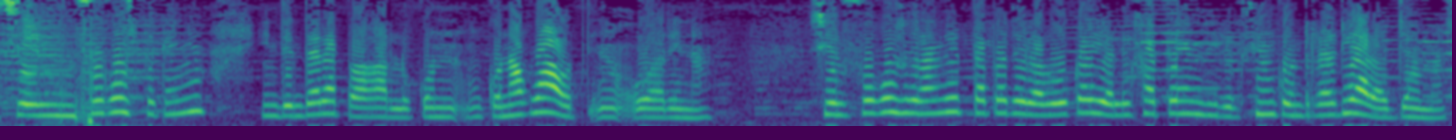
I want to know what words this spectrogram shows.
si el fuego es pequeño, intentar apagarlo con, con agua o, o arena. Si el fuego es grande, tápate la boca y aléjate en dirección contraria a las llamas.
